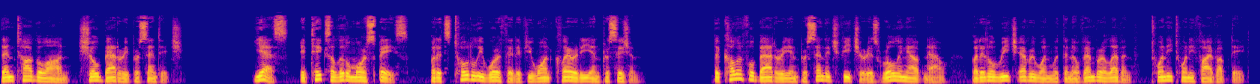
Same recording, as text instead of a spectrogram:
then toggle on, Show Battery Percentage. Yes, it takes a little more space, but it's totally worth it if you want clarity and precision. The colorful battery and percentage feature is rolling out now, but it'll reach everyone with the November 11, 2025 update.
